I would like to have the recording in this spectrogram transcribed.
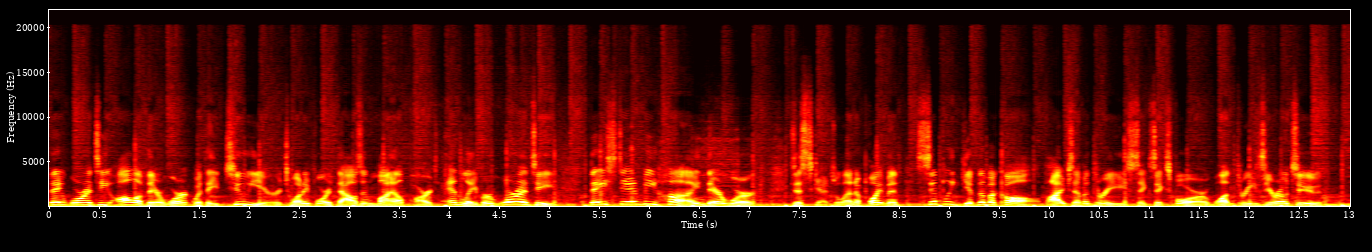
they warranty all of their work with a two year, 24,000 mile part and labor warranty. They stand behind their work. To schedule an appointment, simply give them a call 573 664 1302.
